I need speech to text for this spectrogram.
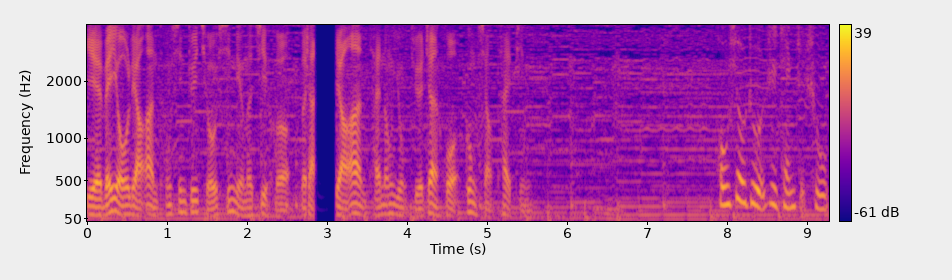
也唯有两岸同心追求心灵的契合和战。两岸才能永绝战祸，共享太平。洪秀柱日前指出，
